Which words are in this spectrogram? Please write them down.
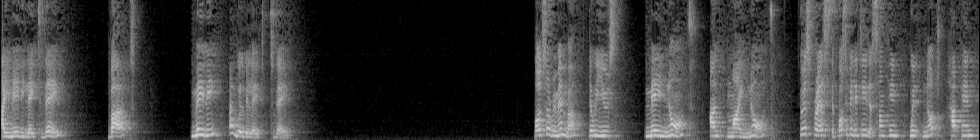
I may be late today, but maybe I will be late today. Also remember that we use may not and might not to express the possibility that something will not happen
